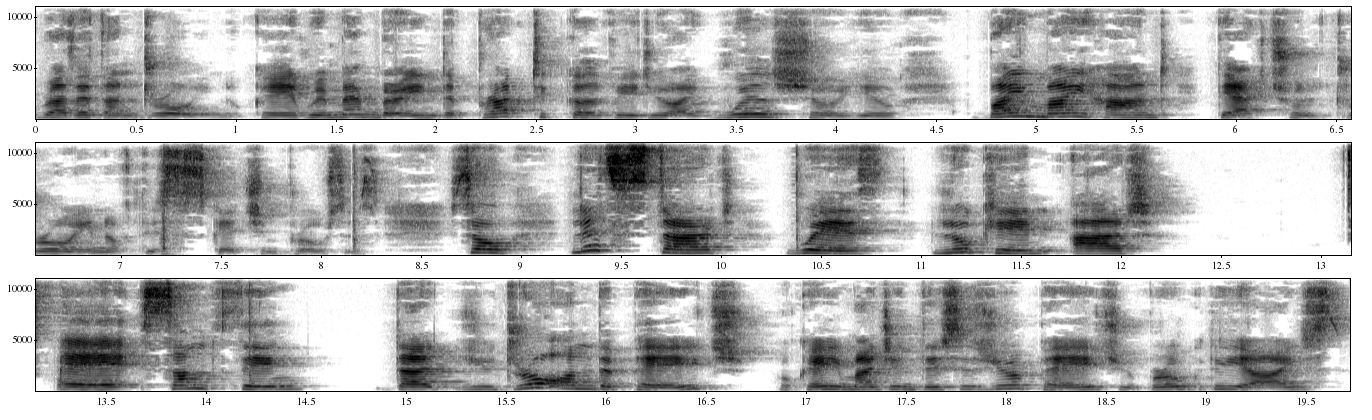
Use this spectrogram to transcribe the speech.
rather than drawing, okay? Remember, in the practical video, I will show you by my hand the actual drawing of this sketching process. So let's start with looking at uh, something that you draw on the page. Okay, imagine this is your page, you broke the ice,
